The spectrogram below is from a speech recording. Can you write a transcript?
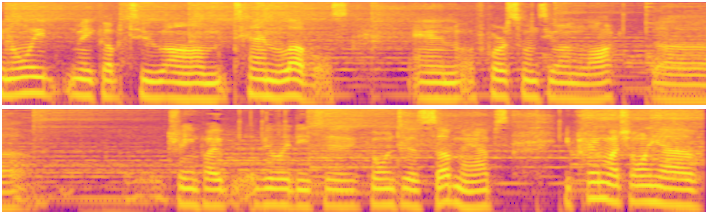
can only make up to um, 10 levels. And of course once you unlock the Drain Pipe ability to go into the submaps, you pretty much only have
